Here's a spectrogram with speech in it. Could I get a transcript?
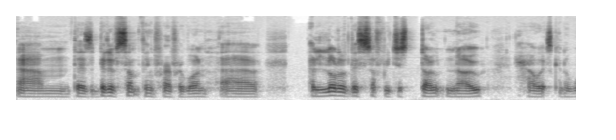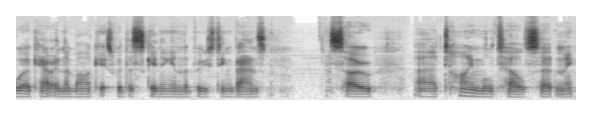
Um, there's a bit of something for everyone. Uh, a lot of this stuff we just don't know how it's going to work out in the markets with the skinning and the boosting bands. So uh, time will tell, certainly.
